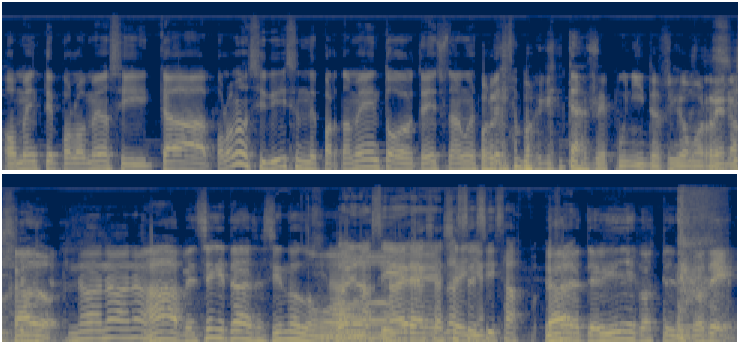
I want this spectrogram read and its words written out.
aumente por lo menos si cada, por lo menos si vivís en un departamento o tenés alguna ¿Por especie. qué, ¿Por qué te haces puñito así como re enojado? No, no, no. Ah, pensé que estabas haciendo como. Bueno, No, sí, no era esa no sé si esas- Claro, te vi de coste, de coté.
